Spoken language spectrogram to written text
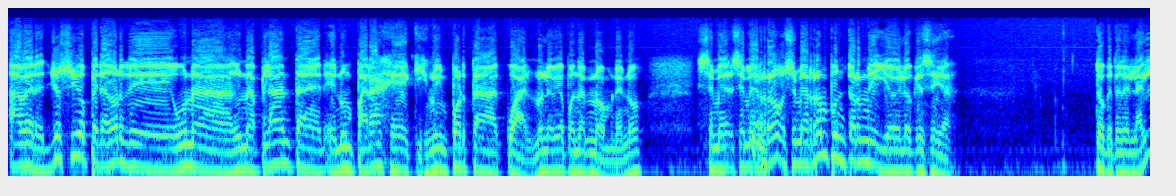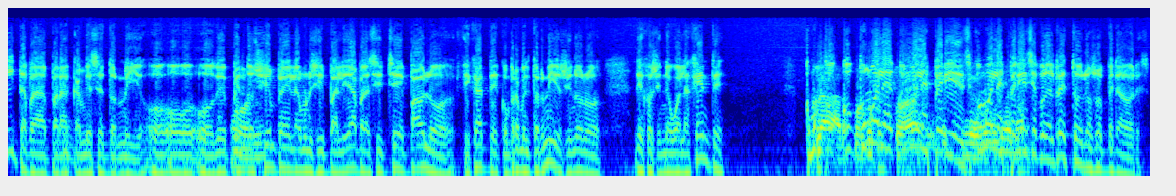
A ver, yo soy operador de una, de una planta en, un paraje X, no importa cuál, no le voy a poner nombre, ¿no? Se me, se me, se me rompe un tornillo de lo que sea tengo que tener la guita para, para cambiar ese tornillo. O, dependo siempre de la municipalidad para decir, che, Pablo, fíjate, comprame el tornillo, si no, no dejo sin agua a la gente. ¿Cómo, es la, experiencia? ¿Cómo es la experiencia con el resto de los operadores?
